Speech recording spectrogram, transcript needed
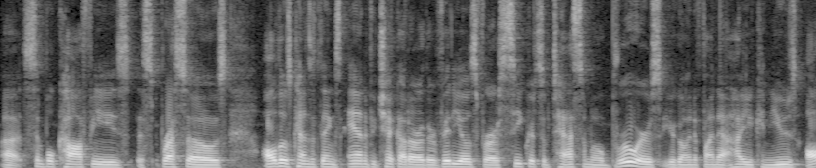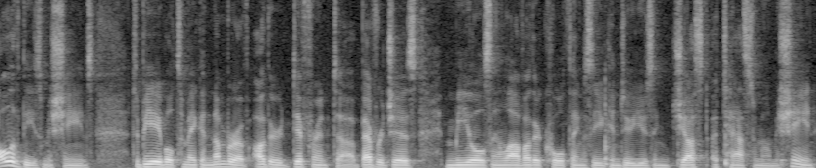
uh, simple coffees, espressos, all those kinds of things. And if you check out our other videos for our Secrets of Tassimo Brewers, you're going to find out how you can use all of these machines to be able to make a number of other different uh, beverages, meals, and a lot of other cool things that you can do using just a Tassimo machine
